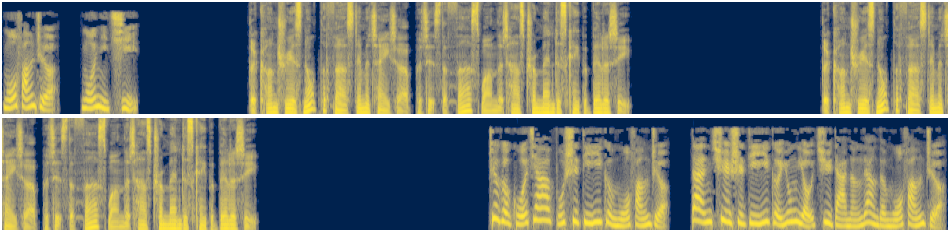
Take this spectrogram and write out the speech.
模仿者、模拟器。 The country is not the first imitator, but it's the first one that has tremendous capability. The country is not the first imitator, but it's the first one that has tremendous capability. 这个国家不是第一个模仿者，但却是第一个拥有巨大能量的模仿者。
